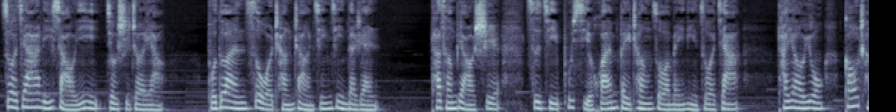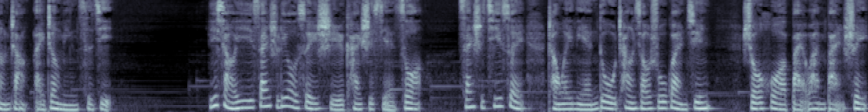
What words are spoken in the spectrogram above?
作家李小艺就是这样，不断自我成长精进的人。他曾表示自己不喜欢被称作美女作家，他要用高成长来证明自己。李小艺三十六岁时开始写作，三十七岁成为年度畅销书冠军，收获百万版税；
